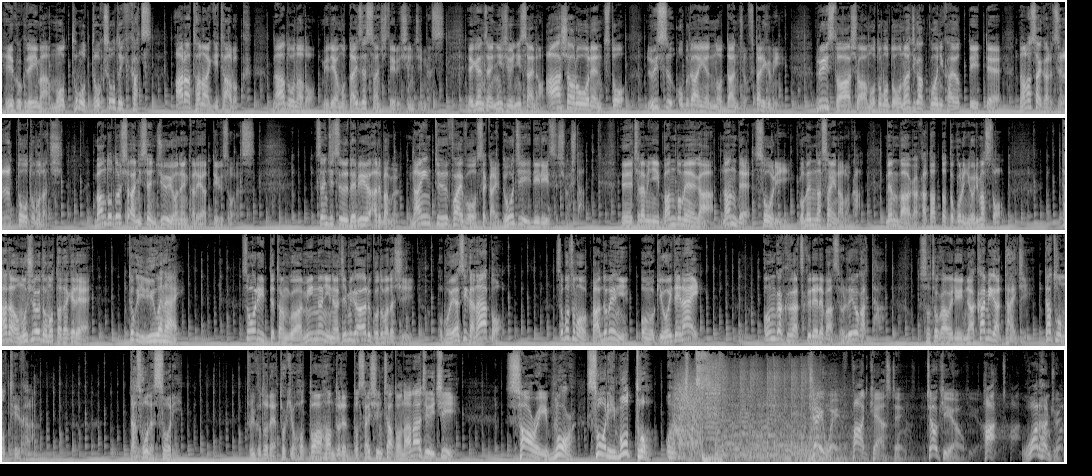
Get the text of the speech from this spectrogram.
英国で今最も独創的かつ新たなギターロックなどなどメディアも大絶賛している新人です。現在22歳のアーシャ・ローレンツとルイス・オブライエンの男女2人組。ルイスとアーシャはもともと同じ学校に通っていて7歳からずっとお友達。バンドとしては2014年からやっているそうです。先日デビューアルバム「925」を世界同時リリースしました。えー、ちなみにバンド名がなんで「Sorry ごめんなさい」なのかメンバーが語ったところによりますとただ面白いと思っただけで特に理由はない。 Sorry って単語はみんなに馴染みがある言葉だし覚えやすいかなと。そもそもバンド名に重きを置いていない。音楽が作れればそれでよかった。外側より中身が大事だと思っているから。だそうです Sorry。ということで TOKIO HOT 100 最新チャート71位。Sorry more Sorry もっとお願いします J-WAVE PODCASTING TOKYO HOT 100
